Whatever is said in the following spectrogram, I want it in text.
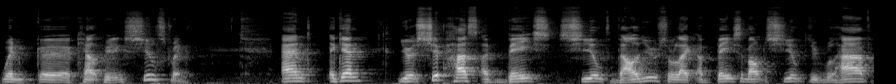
when uh, calculating shield strength. And again, your ship has a base shield value, so like a base amount of shield you will have.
